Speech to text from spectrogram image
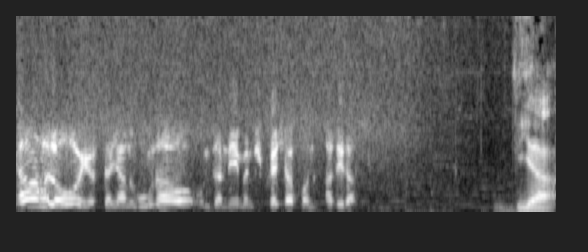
Ja, hallo, hier ist der Jan Runau, Unternehmenssprecher von Adidas. Wir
